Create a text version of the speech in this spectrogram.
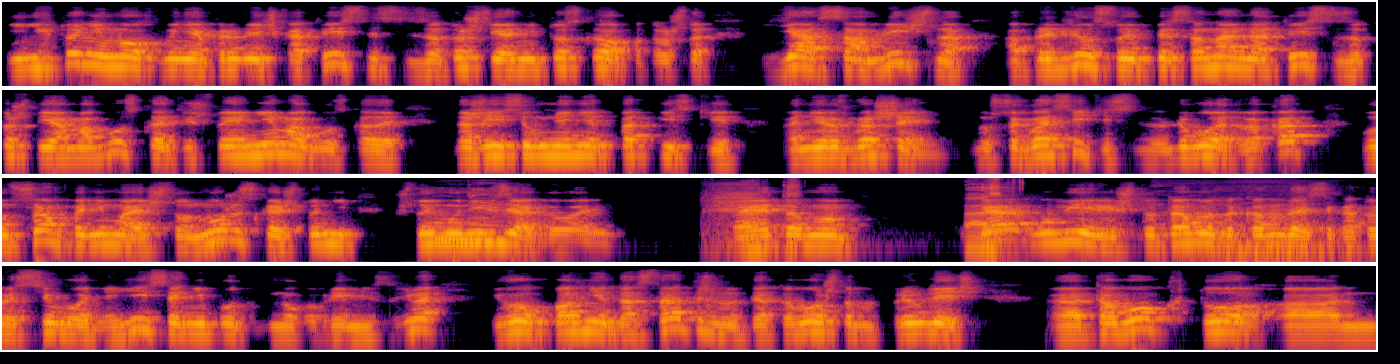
и никто не мог меня привлечь к ответственности за то, что я не то сказал, потому что я сам лично определил свою персональную ответственность за то, что я могу сказать и что я не могу сказать, даже если у меня нет подписки о неразглашении. Ну, согласитесь, любой адвокат, он сам понимает, что он может сказать, что, не, что ему нельзя говорить. Поэтому я уверен, что того законодательства, которое сегодня есть, они будут много времени занимать, его вполне достаточно для того, чтобы привлечь того, кто э,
